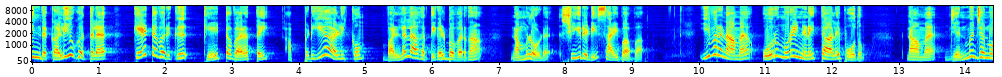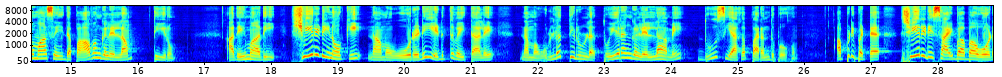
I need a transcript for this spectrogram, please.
இந்த கலியுகத்தில் கேட்டவருக்கு கேட்ட வரத்தை அப்படியே அளிக்கும் வள்ளலாக திகழ்பவர் தான் நம்மளோட ஷீரடி சாய்பாபா. இவரை நாம் ஒரு முறை நினைத்தாலே போதும். நாம் ஜென்ம ஜென்மமாக செய்த பாவங்கள் எல்லாம் தீரும். அதே மாதிரி ஷீரடி நோக்கி நாம் ஓரடி எடுத்து வைத்தாலே நம்ம உள்ளத்தில் உள்ள துயரங்கள் எல்லாமே தூசியாக பறந்து போகும். அப்படிப்பட்ட ஷீரடி சாய்பாபாவோட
